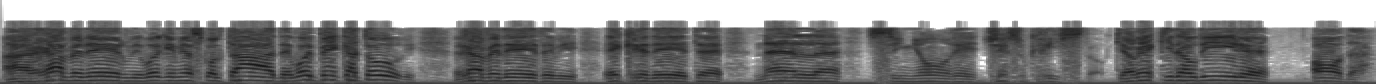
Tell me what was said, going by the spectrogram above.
a ravvedervi, voi che mi ascoltate, voi peccatori, ravvedetevi e credete nel Signore Gesù Cristo. Chi ha orecchi da udire, oda.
